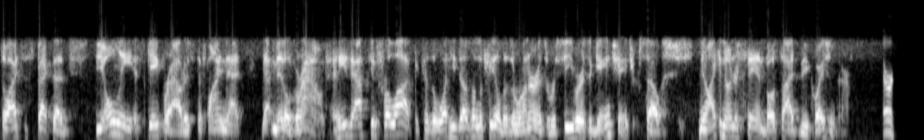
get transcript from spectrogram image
So I suspect that the only escape route is to find that that middle ground. And he's asking for a lot because of what he does on the field as a runner, as a receiver, as a game changer. So, you know, I can understand both sides of the equation there. Eric,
